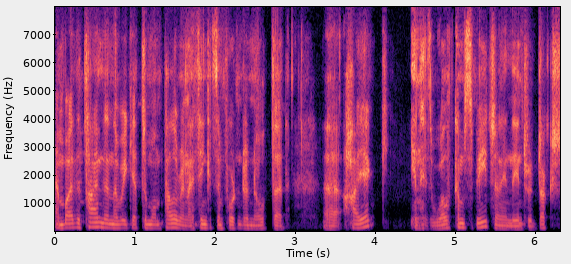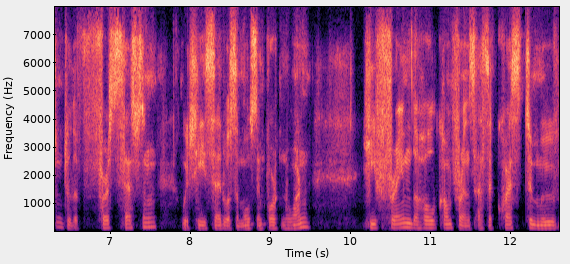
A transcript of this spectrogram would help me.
And by the time then that we get to Mont Pelerin, I think it's important to note that uh, Hayek in his welcome speech and in the introduction to the first session, which he said was the most important one, he framed the whole conference as a quest to move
